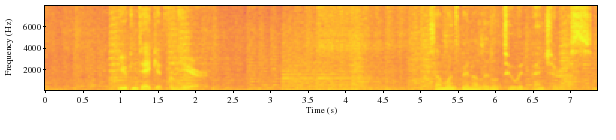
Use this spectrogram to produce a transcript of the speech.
You can take it from here. Someone's been a little too adventurous.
